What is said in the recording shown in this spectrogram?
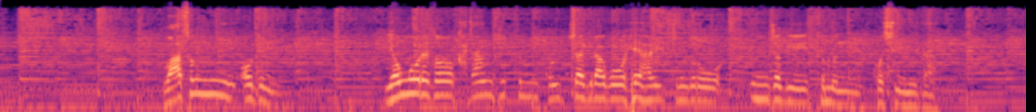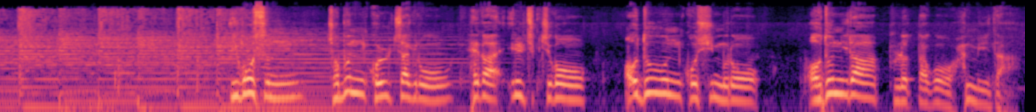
와성리 어둠, 영월에서 가장 깊은 골짜기라고 해야 할 정도로 인적이 드문 곳입니다. 이곳은 좁은 골짜기로 해가 일찍 지고 어두운 곳이므로 어둠이라 불렀다고 합니다.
